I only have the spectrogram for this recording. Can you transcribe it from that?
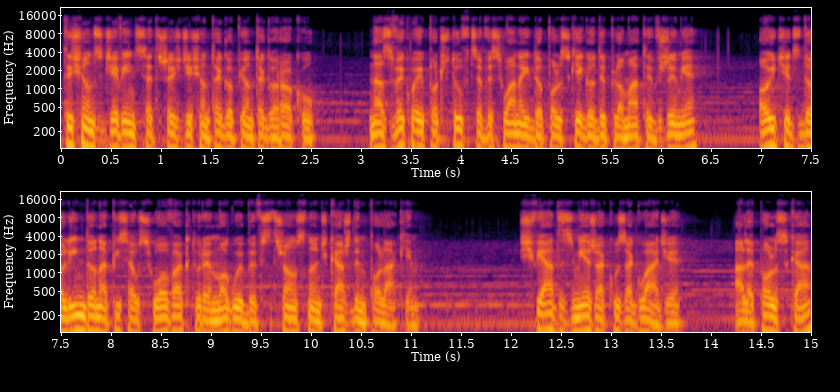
1965 roku na zwykłej pocztówce wysłanej do polskiego dyplomaty w Rzymie ojciec Dolindo napisał słowa, które mogłyby wstrząsnąć każdym Polakiem. Świat zmierza ku zagładzie, ale Polska,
